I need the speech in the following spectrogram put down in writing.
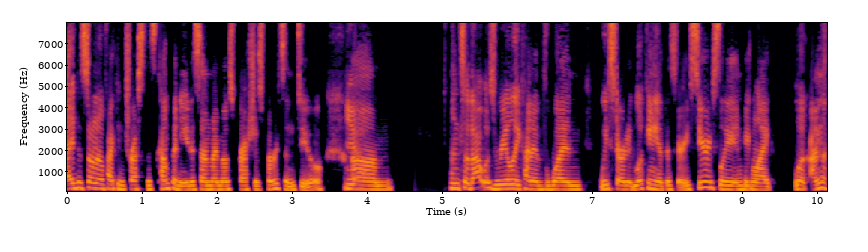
I just don't know if I can trust this company to send my most precious person to. Yeah. Um, and so that was really kind of when we started looking at this very seriously and being like, look, I'm the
